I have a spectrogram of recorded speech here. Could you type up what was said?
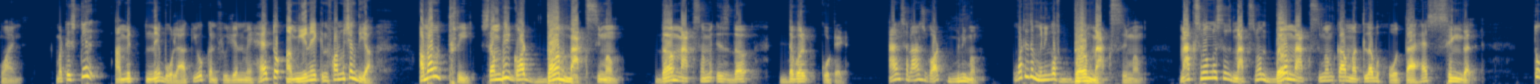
coins but still Amit ने बोला कि वो कंफ्यूजन में है तो अमी ने एक इंफॉर्मेशन दिया। Among three Sambit got the maximum the maximum is the double coated and Saransh got minimum what is the meaning of the maximum maximum is maximum the maximum का मतलब होता है सिंगल तो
